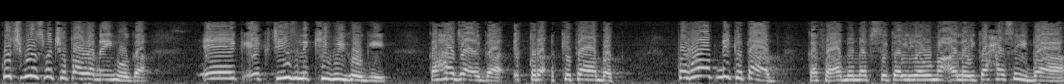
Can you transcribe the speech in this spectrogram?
کچھ بھی اس میں چھپا ہوا نہیں ہوگا۔ ایک ایک چیز لکھی ہوئی ہوگی۔ کہا جائے گا کتابک۔ پڑھو اپنی کتاب۔ کفا میں نفس کل یوم علیہ کا حسیبا۔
